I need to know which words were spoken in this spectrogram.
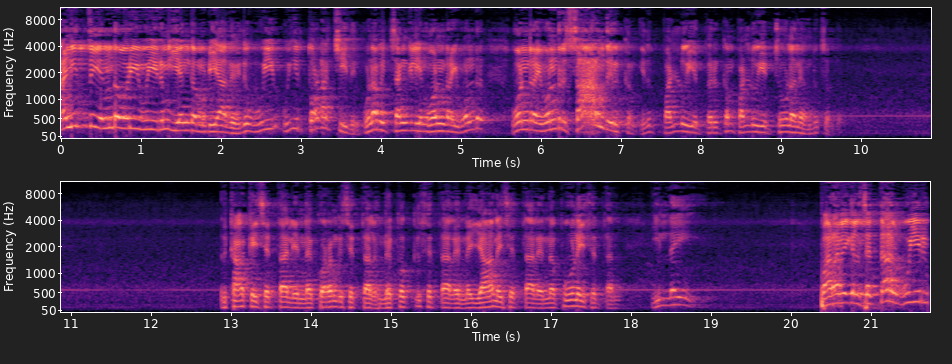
தனித்து எந்த ஒரு உயிரும் இயங்க முடியாது. இது உயிர் உயிர் தொடர்ச்சி இது. உணவு சங்கிலியின் ஒன்றை ஒன்று ஒன்றை ஒன்று சார்ந்து இருக்கும். இது பல்லுயிர் பெருக்கம் பல்லுயிர் சூழல் என்று சொல்லும். இது காக்கை செத்தால் என்ன குரங்கு செத்தால் என்ன கொக்கு செத்தால் என்ன யானை செத்தால் என்ன பூனை செத்தால் இல்லை. பறவைகள் செத்தால் உயிர்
